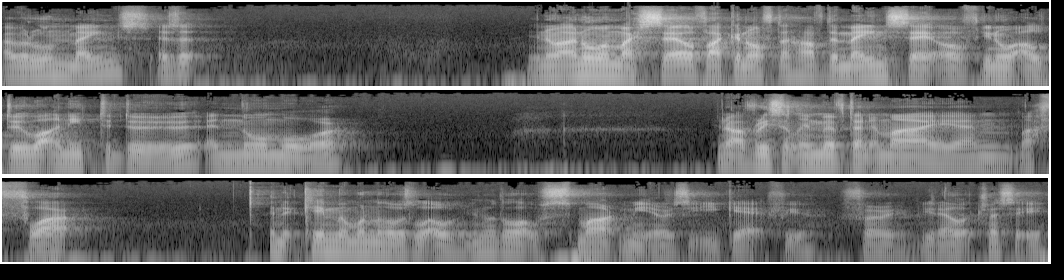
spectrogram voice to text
our own minds, is it? You know, I know in myself I can often have the mindset of, you know, I'll do what I need to do and no more. You know, I've recently moved into my um, my flat, and it came in one of those little, you know, the little smart meters that you get for you, for your electricity.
